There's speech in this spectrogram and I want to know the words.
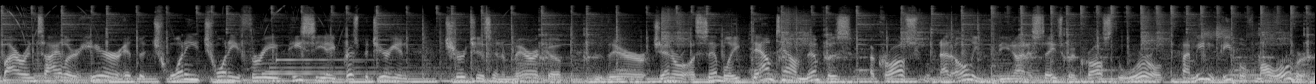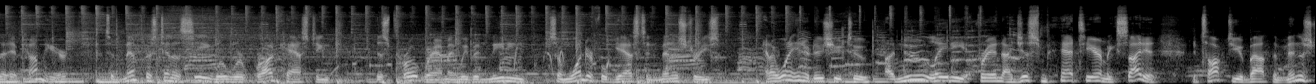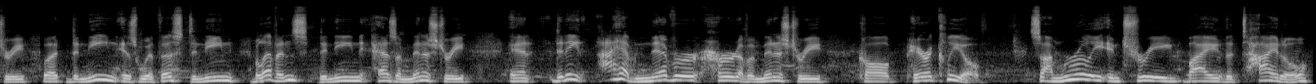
I'm Byron Tyler here at the 2023 PCA Presbyterian Churches in America, their General Assembly, downtown Memphis, across not only the United States, but across the world. I'm meeting people from all over that have come here to Memphis, Tennessee, where we're broadcasting this program, and we've been meeting some wonderful guests and ministries. And I want to introduce you to a new lady friend I just met here. I'm excited to talk to you about the ministry. But Denine is with us, Denine Blevins. Denine has a ministry. And Denine, I have never heard of a ministry called Parakaleo. So I'm really intrigued by the title.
